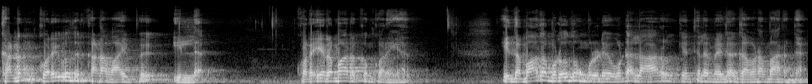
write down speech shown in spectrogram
கடன் குறைவதற்கான வாய்ப்பு இல்லை. குறையிற மாதிரி இருக்கும் குறையாது. இந்த மாதம் முழுவதும் உங்களுடைய உடல் ஆரோக்கியத்தில் மிக கவனமாக இருங்க.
